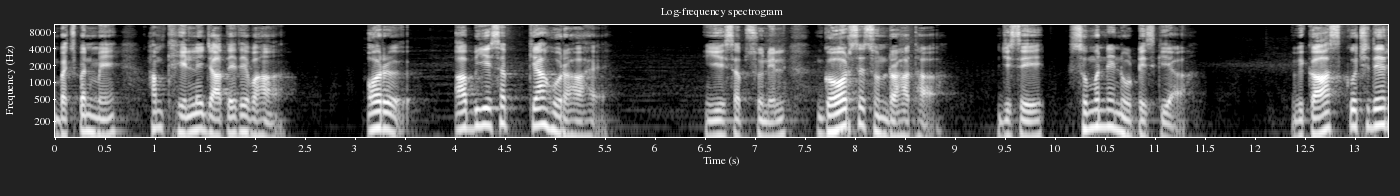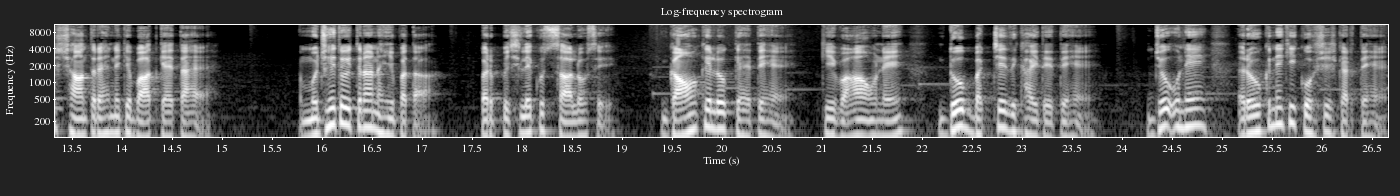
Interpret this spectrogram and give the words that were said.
बचपन में हम खेलने जाते थे वहाँ और अब ये सब क्या हो रहा है? ये सब सुनील गौर से सुन रहा था, जिसे सुमन ने नोटिस किया। विकास कुछ देर शांत रहने के बाद कहता है, मुझे तो इतना नहीं पता, पर पिछले कुछ सालों से गाँव के लोग कहते हैं कि वहाँ उन्हें दो बच्चे दिखाई देते हैं, जो उन्हें रोकने की कोशिश करते हैं।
